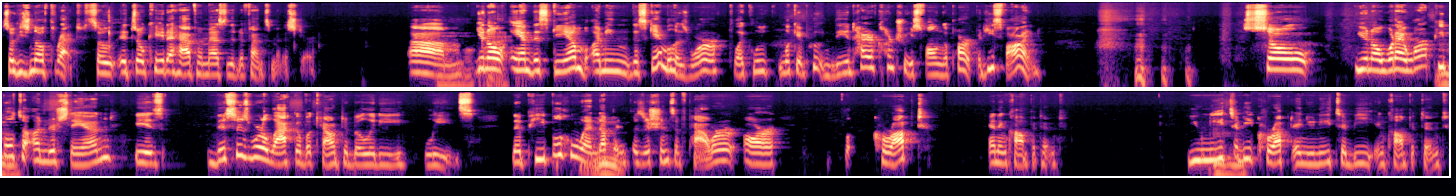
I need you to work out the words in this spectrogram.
So he's no threat. So it's okay to have him as the defense minister. Um, Oh, You know, and this gamble. I mean, this gamble has worked. Like, look, look at Putin. The entire country is falling apart, but he's fine. so, you know, what I want people Mm. to understand is this is where lack of accountability leads. The people who end up Mm. in positions of power are corrupt and incompetent. You need to Mhm. be corrupt and you need to be incompetent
